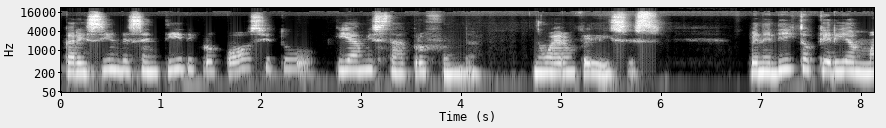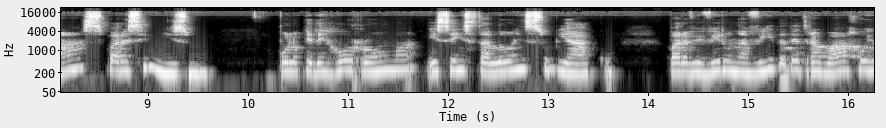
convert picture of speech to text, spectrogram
carecían de sentido y propósito y amistad profunda. No eran felices. Benedicto quería más para sí mismo, por lo que dejó Roma y se instaló en Subiaco para vivir una vida de trabajo y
